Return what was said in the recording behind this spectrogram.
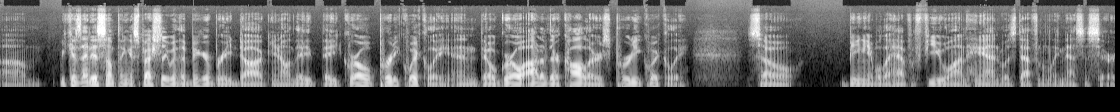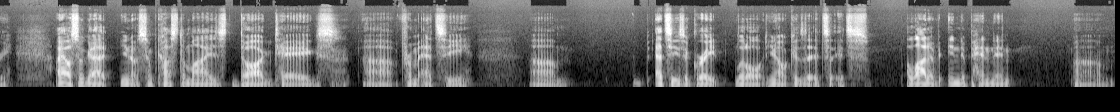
um, because that is something especially with a bigger breed dog you know they they grow pretty quickly and they'll grow out of their collars pretty quickly so being able to have a few on hand was definitely necessary. I also got you know some customized dog tags uh, from Etsy. Um, Etsy's a great little you know because it's it's a lot of independent, um,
